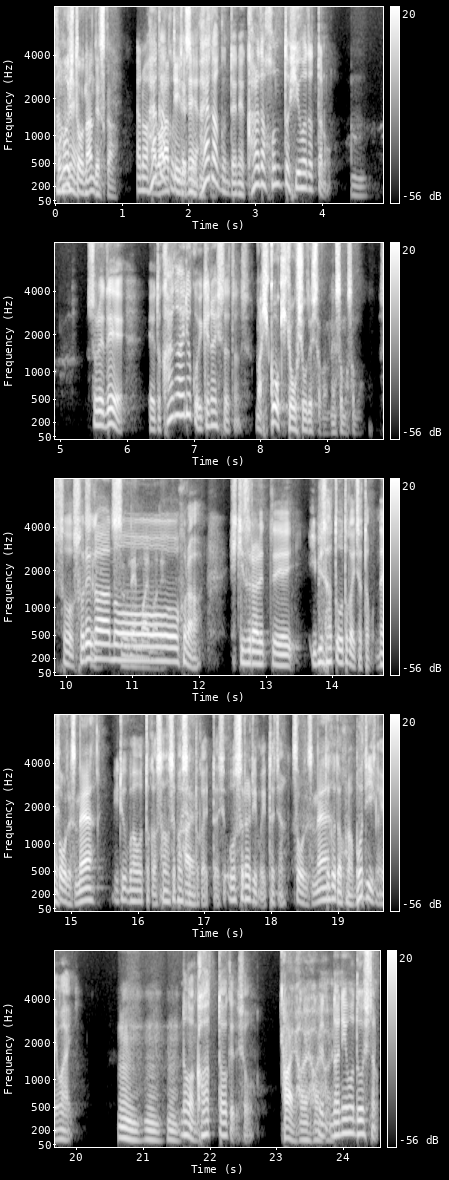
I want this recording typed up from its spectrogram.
この人何ですか？あの、早川君ってね、早川君ってね、体ほんとひ弱だったの。うんそれで、えっ、と、海外旅行行けない人だったんですよ。まあ飛行機恐怖症でしたからね、そもそも。そう、それがあのほら、引きずられて、イビサ島とか行っちゃったもんね。そうですね。ミルバオとかサンセバスチャンとか行ったし、オーストラリアも行ったじゃん。っそうですねて。ことは、ほら、ボディが弱いうんうんうん。のが変わったわけでしょ。はいはいはい、ではい。何をどうしたの？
